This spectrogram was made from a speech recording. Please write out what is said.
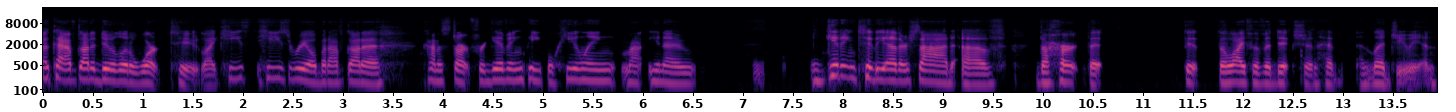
okay, I've got to do a little work too. Like he's he's real, but I've got to kind of start forgiving people, healing my, you know, getting to the other side of the hurt that that the life of addiction had, had led you in.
